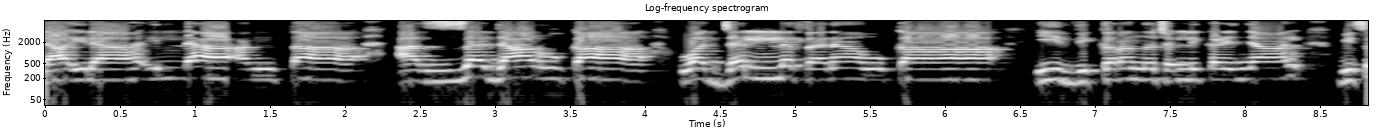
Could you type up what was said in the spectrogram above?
ലാ ഇലാഹ ഈ ദിക്റങ്ങ് ചൊല്ലിക്കഴിഞ്ഞാൽ വിസ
